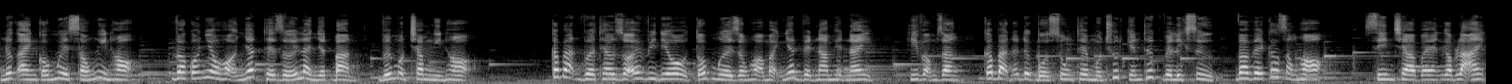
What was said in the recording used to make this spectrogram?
nước Anh có 16.000 họ, và có nhiều họ nhất thế giới là Nhật Bản với 100.000 họ. Các bạn vừa theo dõi video top 10 dòng họ mạnh nhất Việt Nam hiện nay. Hy vọng rằng các bạn đã được bổ sung thêm một chút kiến thức về lịch sử và về các dòng họ. Xin chào và hẹn gặp lại!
